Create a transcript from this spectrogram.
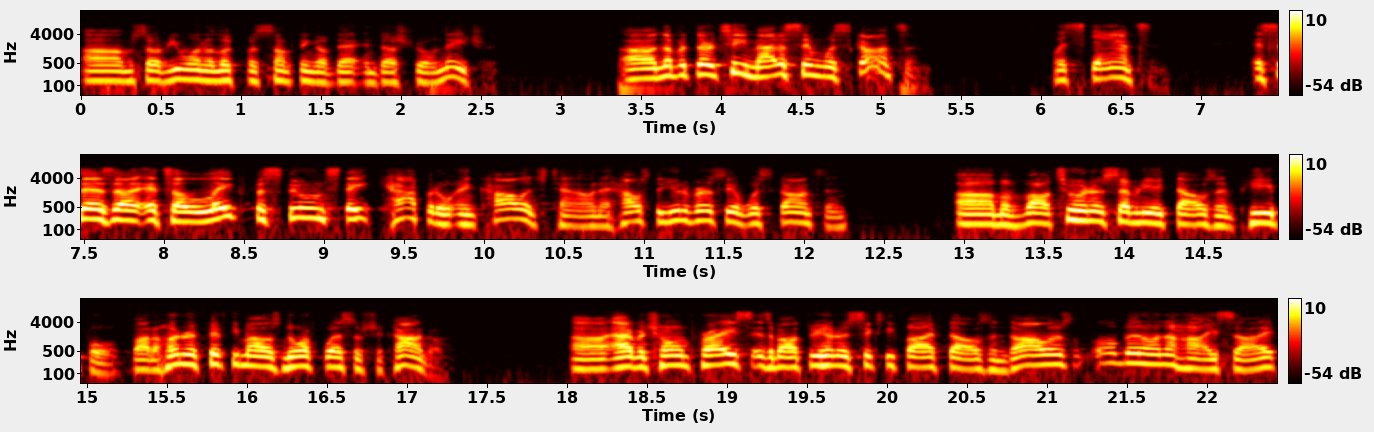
Um, so if you want to look for something of that industrial nature. Uh, number 13, Madison, Wisconsin. Wisconsin. It says uh, it's a lake festoon state capital and college town and housed the University of Wisconsin um, of about 278,000 people, about 150 miles northwest of Chicago. Uh, average home price is about $365,000, a little bit on the high side.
